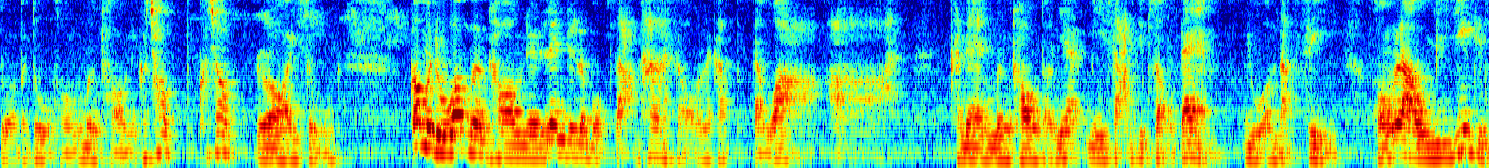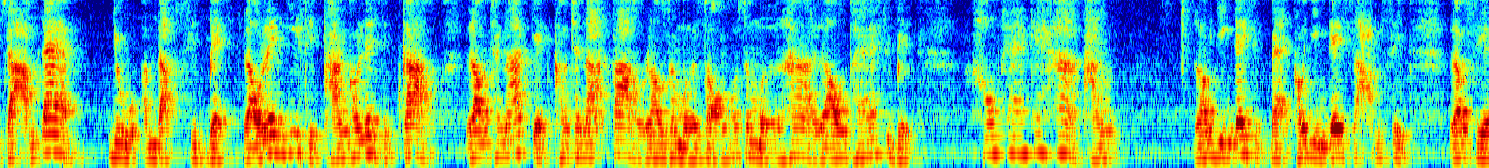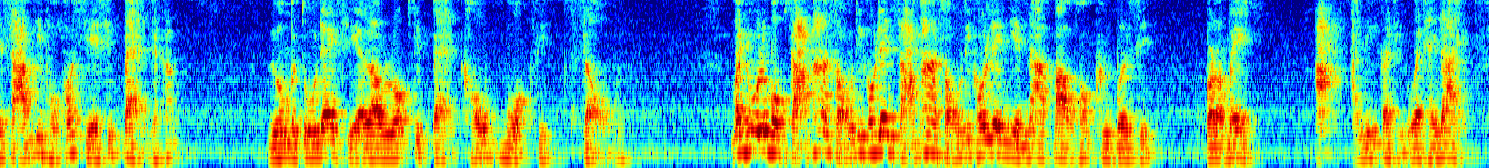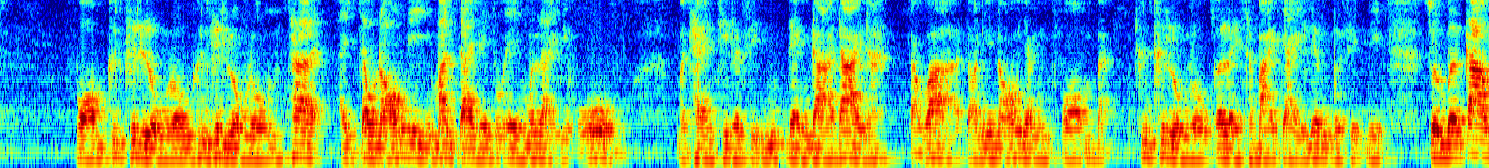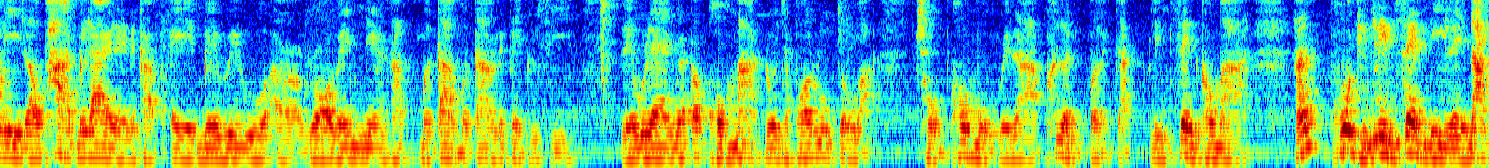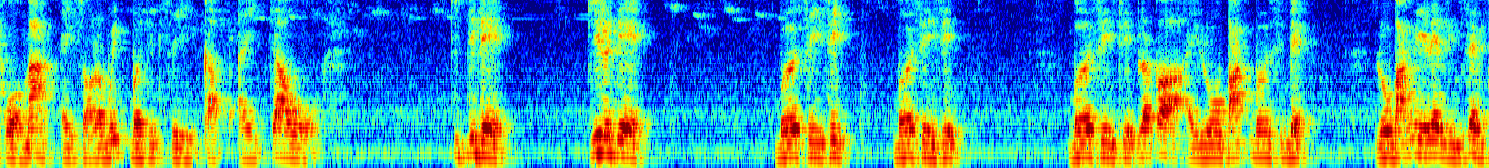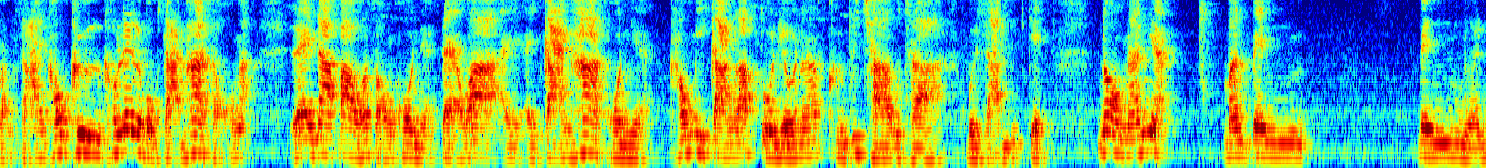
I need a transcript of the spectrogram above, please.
ตัวประตูของเมืองทองเนี่ยเขาชอบเขาชอบลอยสูง ก็มาดูว่าเมืองทองเนี่ยเล่นด้วยระบบ 3-5-2 นะครับ แต่ว่าคะแนนเมืองทองตอนนี้มี 32 แต้มอยู่อันดับ 4 ของเรามี 23 แต้ม อยู่อันดับ 11 เราเล่น 20 ครั้งเขาเล่น 19 เราชนะ 7 เขาชนะ 9 เราเสมอ 2 เขาเสมอ 5 เราแพ้ 11 เขาแพ้แค่ 5 ครั้ง เรายิงได้ 18 เขายิงได้ 30 เราเสีย 36 เขาเสีย 18 นะครับ รวมประตูได้เสียเราลบ 18 เขาบวก 12 มาดูระบบ 352 ที่เขาเล่น 352 ที่เขาเล่นเนี่ยหน้าเป้าเขาคือเบอร์ 10ปรเมศอะอันนี้ก็ถือว่าใช้ได้ ฟอร์มขึ้นขึ้นลงลงขึ้นขึ้นลงลงถ้าไอ้เจ้าน้องนี่มั่นใจในตัวเองเมื่อไหร่นี่โอ้มาแทนธีรศิลป์แดงดาได้นะ แต่ว่าตอนนี้น้องยังฟอร์มแบบขึ้นขึ้นลงลงก็เลยสบายใจเรื่องเบอร์สิบนี่ ส่วนเบอร์เก้านี่เราพลาดไม่ได้เลยนะครับไอเมวิลเอ่อรอเวนเนี่ยครับเบอร์เก้าเบอร์เก้านักเตะผิวสี เร็วแรงแล้วก็คมมากโดยเฉพาะลูกจังหวะโฉบเข้าหม่งเวลาเพื่อนเปิดจากริมเส้นเข้ามา นั้นพูดถึงริมเส้นดีเลยน่ากลัวมาก ไอ้สรวิทย์เบอร์สิบสี่กับไอ้เจ้ากิติเดชกิรเดชเบอร์สี่สิบเบอร์สี่สิบเบอร์สี่สิบแล้วก็ไอ้โลบักเบอร์สิบเอ็ดโลบังนี่เล่นริมเส้นฝั่งซ้ายเขาคือเขาเล่นระบบ 3 5 2 อะ และไอ้หน้าเป้าเขาสองคนเนี่ย แต่ว่าไอ้ไอ้กลาง 5 คนเนี่ยเขามีกลางรับตัวเดียวนะครับ คือพิชาอุทราเบอร์ 37 นอกนั้นเนี่ยมันเป็น เป็นเหมือน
